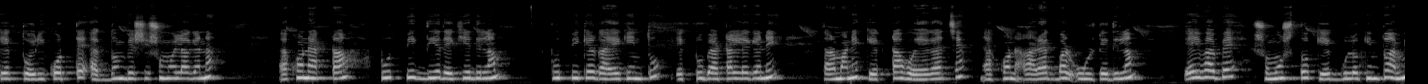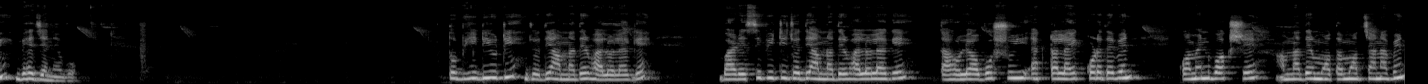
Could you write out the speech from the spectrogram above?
কেক তৈরি করতে একদম বেশি সময় লাগে না। এখন একটা টুথপিক দিয়ে দেখিয়ে দিলাম। টুথপিকের গায়ে কিন্তু একটু ব্যাটার লেগে নেই, তার মানে কেকটা হয়ে গেছে। এখন আর একবার উল্টে দিলাম। এইভাবে সমস্ত কেকগুলো কিন্তু আমি ভেজে নেব। তো ভিডিওটি যদি আপনাদের ভালো লাগে বা রেসিপিটি যদি আপনাদের ভালো লাগে, তাহলে অবশ্যই একটা লাইক করে দেবেন। কমেন্ট বক্সে আপনাদের মতামত জানাবেন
